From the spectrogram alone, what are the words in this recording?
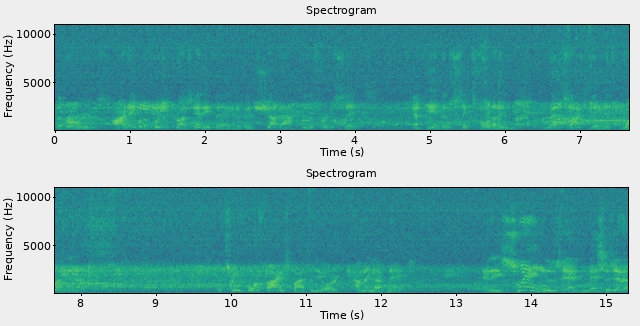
The Brewers aren't able to push across anything and have been shut out through the first six. At the end of six full innings, Red Sox lead it one to nothing. The three, four, five spots in the order coming up next. And he swings and misses at a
